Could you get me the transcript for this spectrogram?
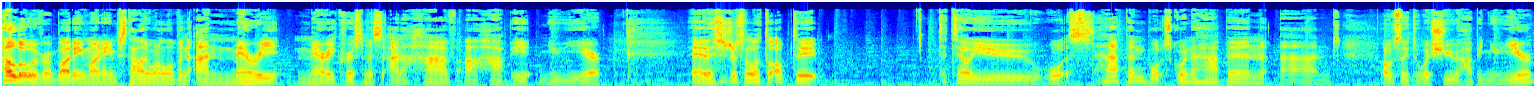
Hello, everybody. My name's Stalli111, and Merry, Merry Christmas, and have a Happy New Year. Uh, this is just a little update to tell you what's happened, what's going to happen, and obviously to wish you a Happy New Year.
